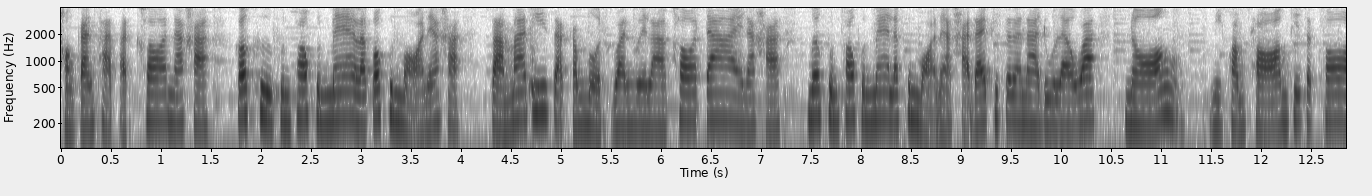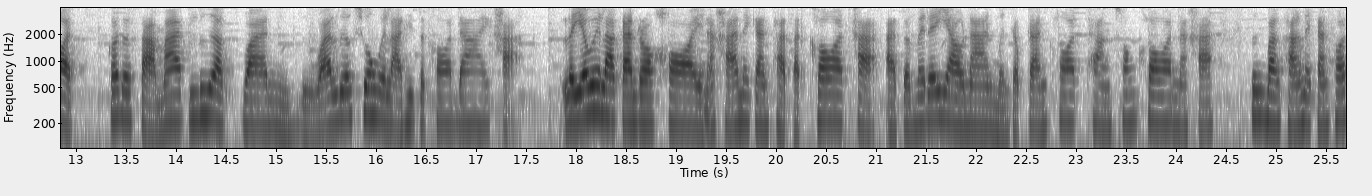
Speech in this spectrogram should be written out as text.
ของการผ่าตัดคลอดนะคะ ก็คือคุณพ่อคุณแม่แล้วก็คุณหมอเนี่ยค่ะสามารถที่จะกำหนดวันเวลาคลอดได้นะคะ เมื่อคุณพ่อคุณแม่และคุณหมอเนี่ยค่ะ ได้พิจารณาดูแล้วว่า น้องมีความพร้อมที่จะคลอด ก็จะสามารถเลือกวัน หรือว่าเลือกช่วงเวลาที่จะคลอดได้ค่ะ ระยะเวลาการรอคอยนะคะ ในการผ่าตัดคลอดค่ะ อาจจะไม่ได้ยาวนานเหมือนกับการคลอดทางช่องคลอดนะคะ ซึ่งบางครั้งในการคลอด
